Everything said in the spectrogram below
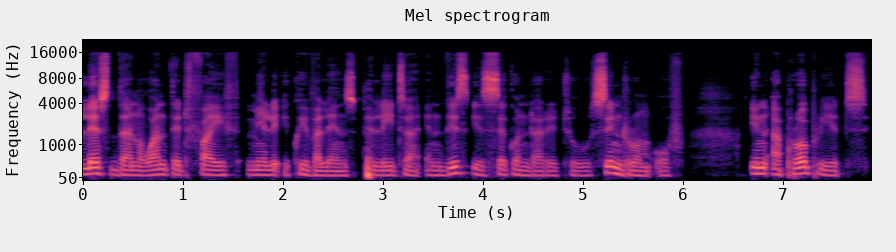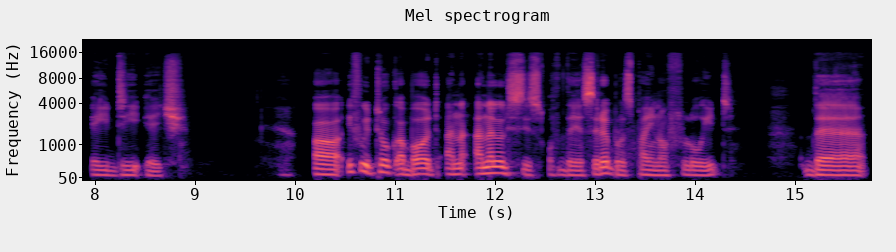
less than 135 milliequivalents per liter, and this is secondary to syndrome of inappropriate ADH. Uh, if we talk about an analysis of the cerebrospinal fluid, the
